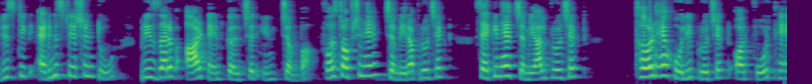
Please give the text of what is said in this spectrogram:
district administration to preserve art and culture in Chamba first option है चमेरा प्रोजेक्ट सेकेंड है चमियाल प्रोजेक्ट थर्ड है होली प्रोजेक्ट और फोर्थ है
